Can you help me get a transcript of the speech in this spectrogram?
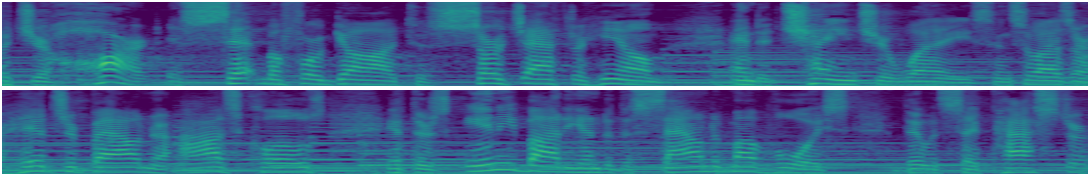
but your heart is set before God to search after Him and to change your ways. And so, as our heads are bowed and our eyes closed, if there's anybody under the sound of my voice that would say, Pastor,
